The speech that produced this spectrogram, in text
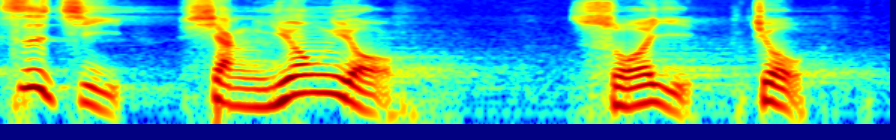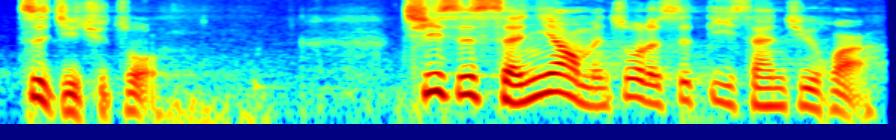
自己想拥有，所以就自己去做。其实神要我们做的是第三句话，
